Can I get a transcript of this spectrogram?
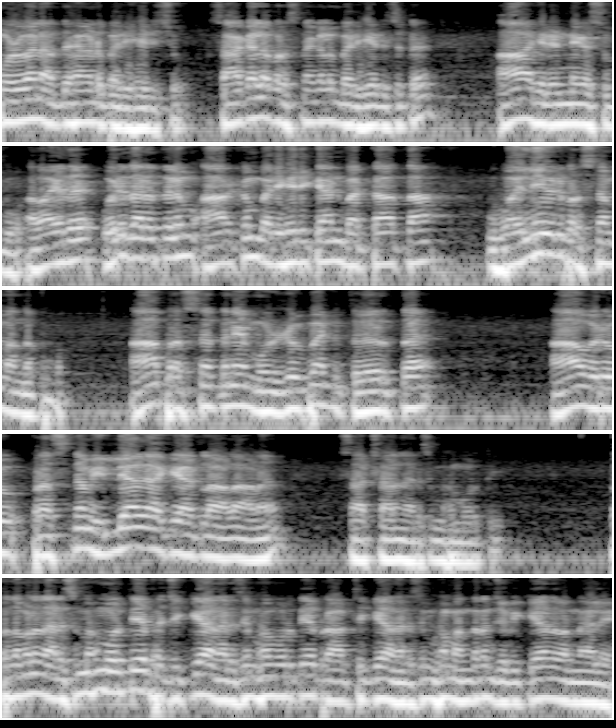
മുഴുവൻ അദ്ദേഹം അങ്ങോട്ട് പരിഹരിച്ചു. സകല പ്രശ്നങ്ങളും പരിഹരിച്ചിട്ട് ആ ഹിരണ്യകശുപു അതായത് ഒരു തരത്തിലും ആർക്കും പരിഹരിക്കാൻ പറ്റാത്ത വലിയൊരു പ്രശ്നം വന്നപ്പോൾ ആ പ്രശ്നത്തിനെ മുഴുവൻ തീർത്ത് ആ ഒരു പ്രശ്നം ഇല്ലാതാക്കിയായിട്ടുള്ള ആളാണ് സാക്ഷാൽ നരസിംഹമൂർത്തി. ഇപ്പൊ നമ്മൾ നരസിംഹമൂർത്തിയെ ഭജിക്കുക നരസിംഹമൂർത്തിയെ പ്രാർത്ഥിക്കുക നരസിംഹ മന്ത്രം ജപിക്കുക എന്ന് പറഞ്ഞാലേ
